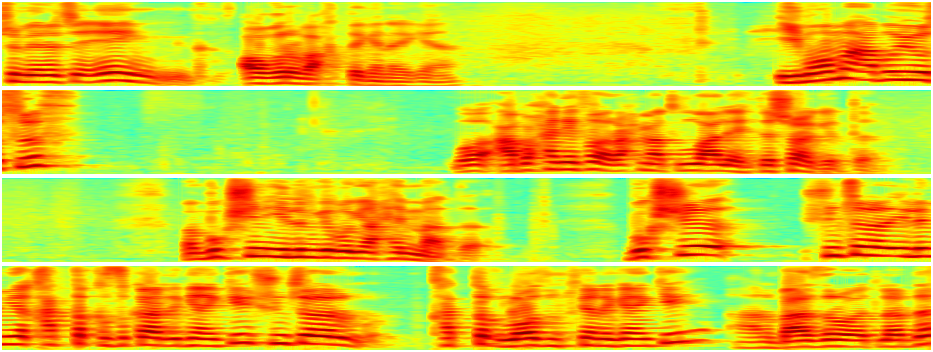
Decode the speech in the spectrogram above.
Shu men uchun eng og'ir vaqt degan ekan. Imom Abu Yusuf bu Abu Hanifa rahmatullohi alayhi shogirdi. Va bu kishining ilmga bo'lgan himmati. Bu kishi shunchalar ilmga qattiq qiziqar deganki, shunchalar qattiq lozim tutgan ekanki, hani ba'zi rivoyatlarda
